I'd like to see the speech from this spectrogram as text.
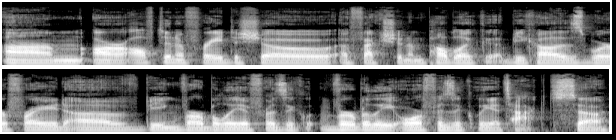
um, are often afraid to show affection in public because we're afraid of being verbally or physically, verbally or physically attacked. So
